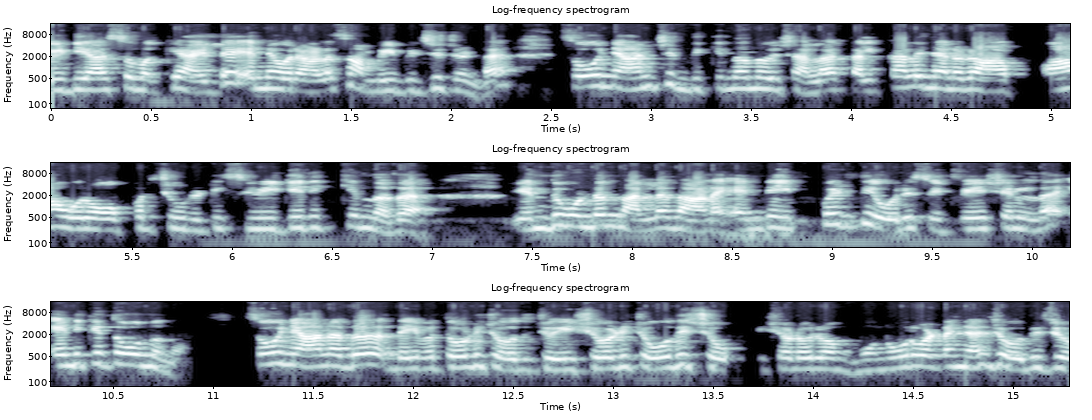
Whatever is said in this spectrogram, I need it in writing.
ഐഡിയാസും ഒക്കെ ആയിട്ട് എന്നെ ഒരാൾ സമീപിച്ചിട്ടുണ്ട്. സോ ഞാൻ ചിന്തിക്കുന്നതെന്ന് വെച്ചാൽ തൽക്കാലം ഞാൻ ഒരു ആ ഒരു ഓപ്പർച്യൂണിറ്റി സ്വീകരിക്കുന്നത് എന്തുകൊണ്ടും നല്ലതാണ്. എന്റെ ഇപ്പോഴത്തെ ഒരു സിറ്റുവേഷനിൽ എനിക്ക് തോന്നുന്നു. സോ ഞാനത് ദൈവത്തോട് ചോദിച്ചു. ഈശോയോട് ചോദിച്ചു. ഈശോയോട് ഒരു മുന്നൂറ് വട്ടം ഞാൻ ചോദിച്ചു.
